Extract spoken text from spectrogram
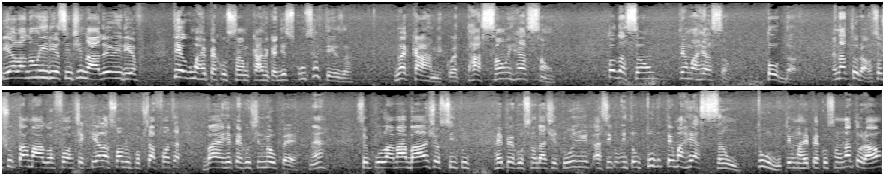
E ela não iria sentir nada. Eu iria ter alguma repercussão kármica disso, com certeza. Não é kármico, é ação e reação. Toda ação tem uma reação. Toda. É natural. Se eu chutar uma água forte aqui, ela sobe um pouco. Se a forte vai repercutir no meu pé, né? Se eu pular mais baixo, eu sinto repercussão da atitude, assim então tudo tem uma reação, tudo tem uma repercussão natural.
